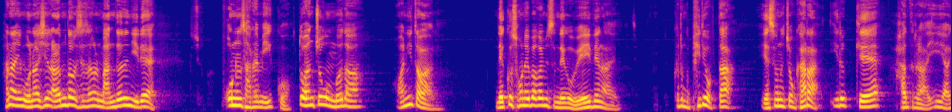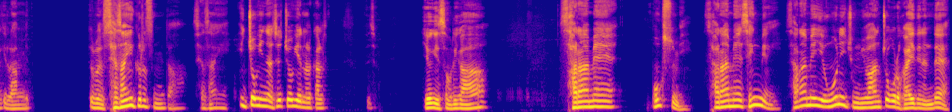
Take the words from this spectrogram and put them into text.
하나님 원하시는 아름다운 세상을 만드는 일에 오는 사람이 있고 또 한쪽은 뭐다? 아니다. 내 거 손해봐가면서 내가 왜 해야 되나? 그런 거 필요 없다. 예수는 좀 가라. 이렇게 하더라. 이 이야기를 합니다. 여러분, 세상이 그렇습니다. 세상이. 이쪽이냐 저쪽이냐 갈? 여기서 우리가 사람의 목숨이 사람의 생명이, 사람의 영혼이 중요한 쪽으로 가야 되는데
